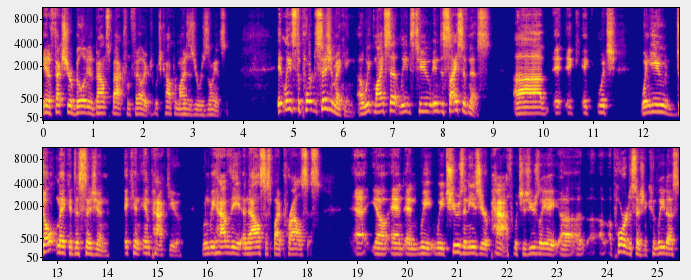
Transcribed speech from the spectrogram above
It affects your ability to bounce back from failures, which compromises your resilience. It leads to poor decision making. A weak mindset leads to indecisiveness, uh, it, it, it, which when you don't make a decision, it can impact you. When we have the analysis by paralysis, uh, you know, and and we we choose an easier path, which is usually a, a, a poor decision, can lead us.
